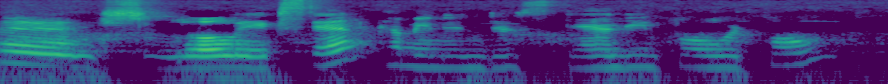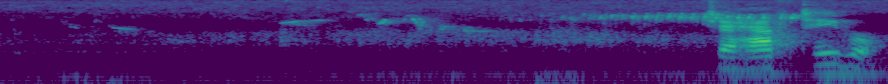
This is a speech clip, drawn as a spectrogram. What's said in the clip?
And slowly extend, coming into standing forward fold. To half table.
